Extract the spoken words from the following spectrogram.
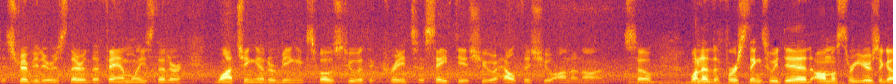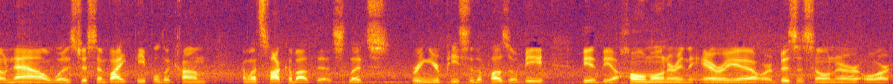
distributors, they're the families that are watching it or being exposed to it that creates a safety issue, a health issue, on and on. So one of the first things we did almost three years ago now was just invite people to come and let's talk about this. Let's bring your piece of the puzzle, be, be it be a homeowner in the area or a business owner or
